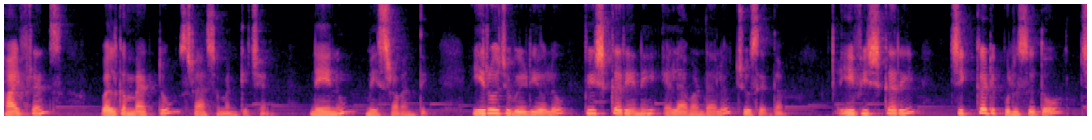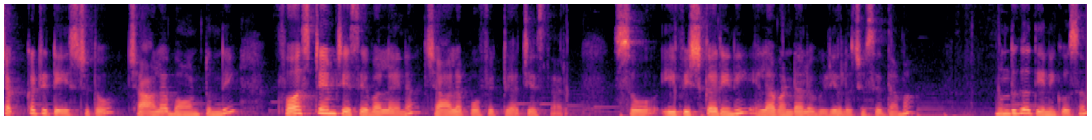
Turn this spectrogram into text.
Hi friends welcome back to శ్రాసమన్ కిచెన్. నేను మీ స్రవంతి. ఈరోజు వీడియోలో ఫిష్ కర్రీని ఎలా వండాలో చూసేద్దాం. ఈ ఫిష్ కర్రీ చిక్కటి పులుసుతో చక్కటి టేస్ట్తో చాలా బాగుంటుంది. ఫస్ట్ టైం చేసే వాళ్ళైనా చాలా పర్ఫెక్ట్గా చేస్తారు. సో ఈ ఫిష్ కర్రీని ఎలా వండాలో వీడియోలో చూసేద్దామా? ముందుగా దీనికోసం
